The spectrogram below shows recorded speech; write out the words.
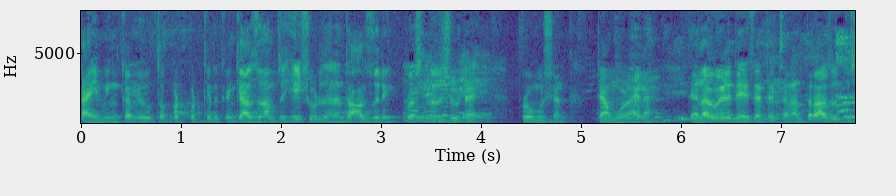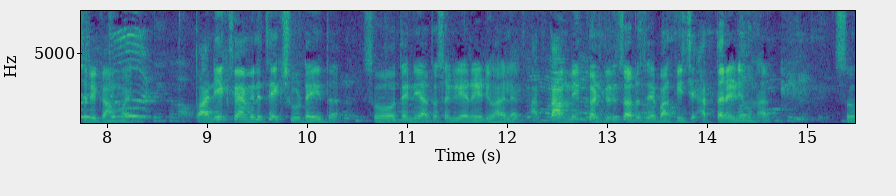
टायमिंग कमी होतं पटपट केलं. कारण की अजून आमचं हे शूट झाल्यानंतर अजून एक पर्सनल शूट आहे प्रमोशन त्यामुळे आहे ना त्याला वेळ द्यायचा आहे. त्याच्यानंतर अजून दुसरे काम आहे. तो आणि एक फॅमिलीचं एक शूट आहे इथं. सो त्यांनी आता सगळे रेडी व्हायला आत्ता आम्ही कंटिन्यू चालूच आहे. बाकीचे आत्ता रेडी होणार. सो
